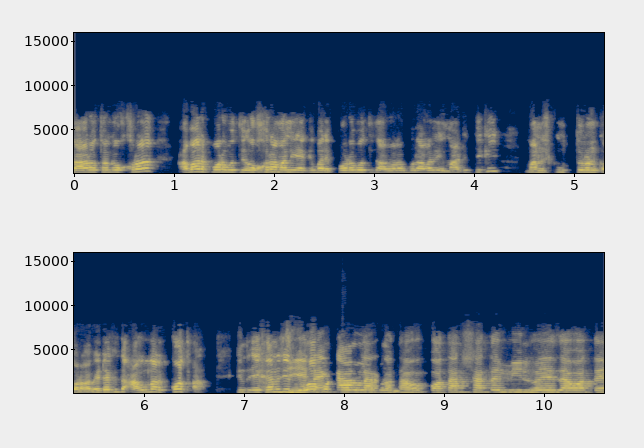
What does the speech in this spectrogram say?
তারাতান উখরা আবার পরবর্তী উখরা মানে একেবারে পরবর্তীতে আল্লাহ রাব্বুল আলামিন এই মাটি থেকে মানুষকে উত্তোলন করা হবে। এটা কিন্তু আল্লাহর কথা। কিন্তু এখানে যে আল্লাহর কথা। ও কথার সাথে মিল হয়ে যাওয়াতে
